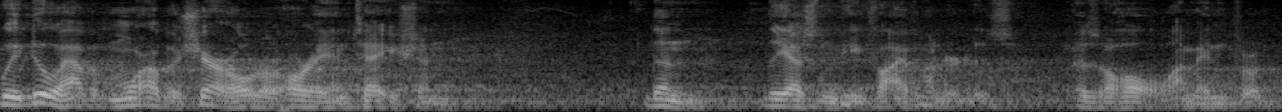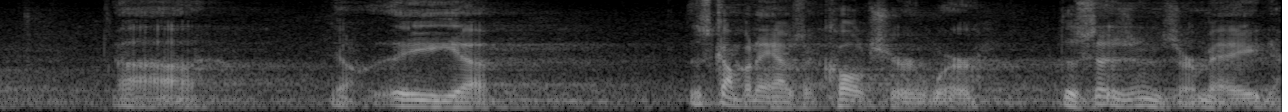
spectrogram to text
we do have more of a shareholder orientation than the S&P 500 as, as a whole. I mean, for, uh, you know, the, uh, this company has a culture where decisions are made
